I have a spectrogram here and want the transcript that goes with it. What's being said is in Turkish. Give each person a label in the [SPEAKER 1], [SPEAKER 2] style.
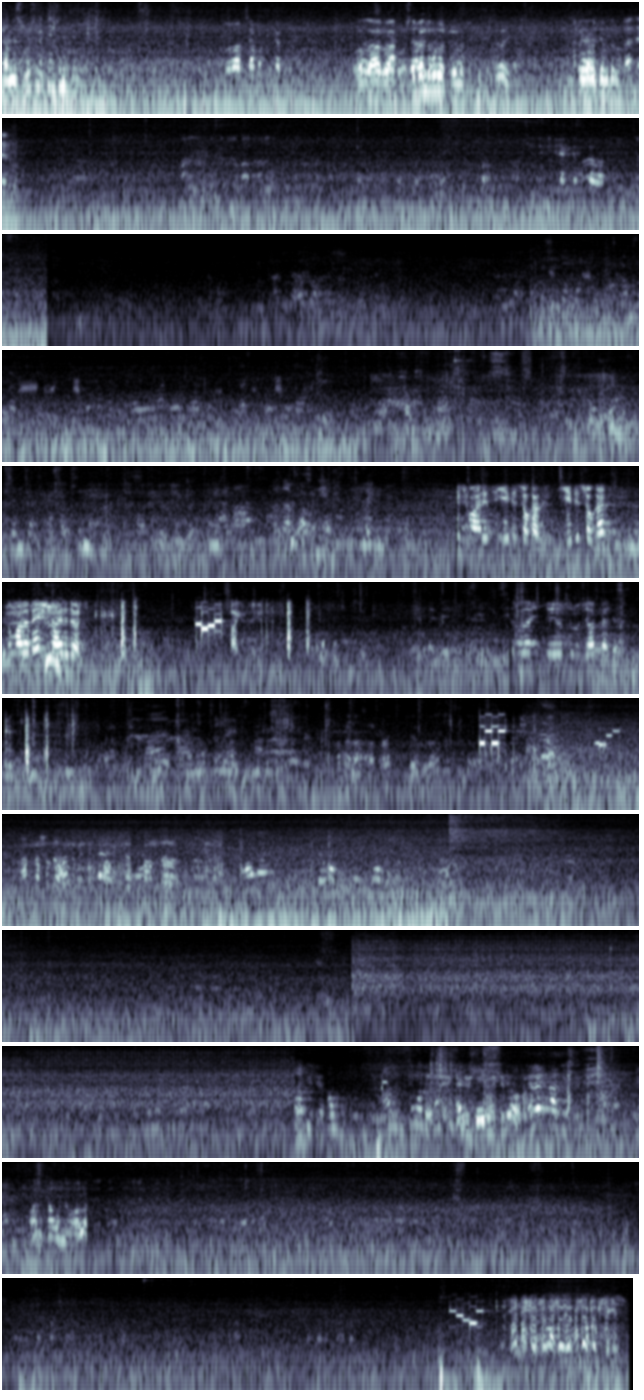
[SPEAKER 1] Canlı sürüyorsun ekleyin
[SPEAKER 2] Yol akşamı dikkat edin.
[SPEAKER 3] Vallahi abi ha. İşte ben de burada oturuyorum. Kürsüsü var ya.
[SPEAKER 2] Ben de. Ek Mahallesi 7 sokak. 7 sokak. Numara 5 daire 4. Oradan geliyorsunuz cevap verdiniz. Evet kardeşim.
[SPEAKER 1] Hangi tavanı valla?
[SPEAKER 2] Yetmiş dört, yetmiş sekiz.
